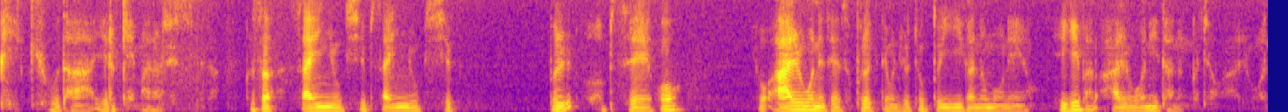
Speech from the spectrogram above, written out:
PQ다. 이렇게 말할 수 있습니다. 그래서 사인 60, 사인 60을 없애고 요 R1에 대해서 풀었기 때문에 이쪽도 2가 넘어오네요. 이게 바로 R1이라는 거죠. R1.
